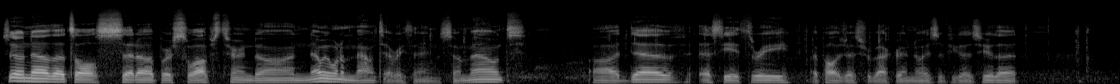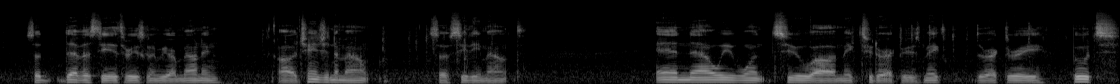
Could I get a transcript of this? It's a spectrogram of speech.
So now that's all set up our swaps turned on. Now we want to mount everything. So mount uh, dev SDA3 I apologize for background noise if you guys hear that. So dev SDA3 is going to be our mounting. Uh, change into mount. So cd mount and now we want to uh, make two directories. Make directory boot,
